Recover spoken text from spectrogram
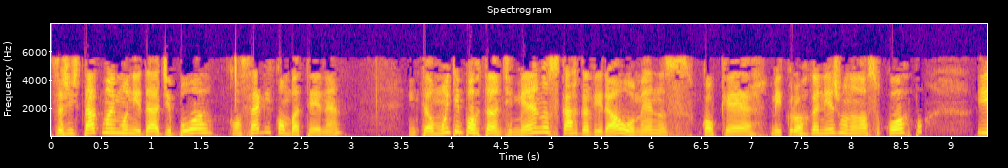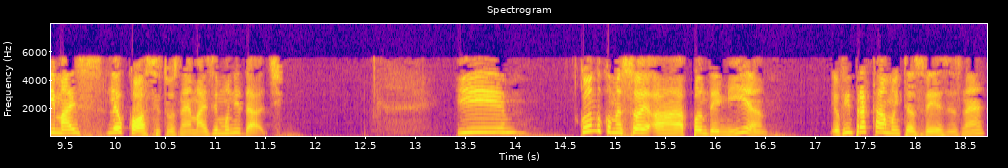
se a gente está com uma imunidade boa, consegue combater, né? Então, muito importante, menos carga viral ou menos qualquer microorganismo no nosso corpo, e mais leucócitos, né, mais imunidade. E quando começou a pandemia, eu vim para cá muitas vezes, né?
